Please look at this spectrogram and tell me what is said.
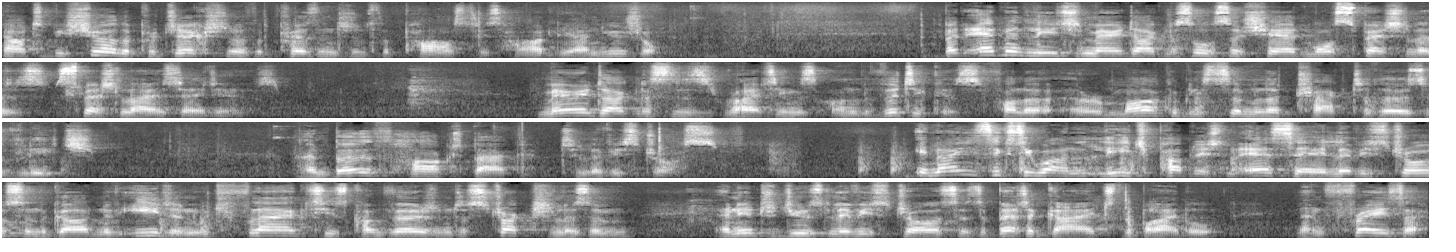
Now, to be sure, the projection of the present into the past is hardly unusual. But Edmund Leach and Mary Douglas also shared more specialized ideas. Mary Douglas's writings on Leviticus follow a remarkably similar track to those of Leach, and both harked back to Levi Strauss. In 1961, Leach published an essay, Levi Strauss in the Garden of Eden, which flagged his conversion to structuralism and introduced Levi Strauss as a better guide to the Bible than Frazer.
